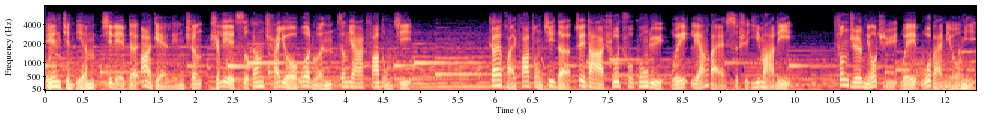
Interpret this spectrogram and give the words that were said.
Engine M 系列的2.0升直列四缸柴油涡轮增压发动机。该款发动机的最大输出功率为241马力，峰值扭矩为500牛米。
